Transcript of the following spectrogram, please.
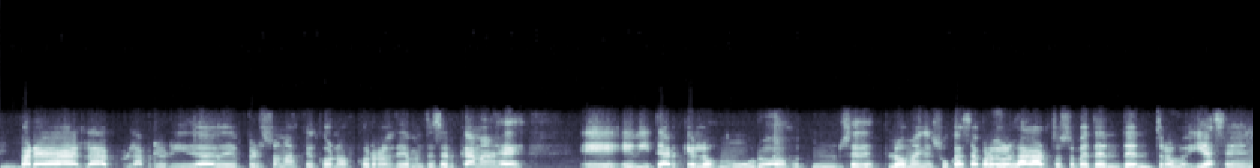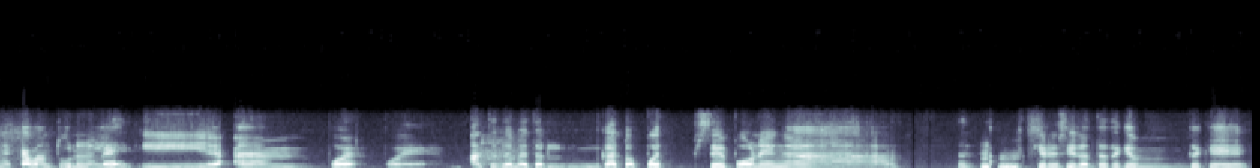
mm. para la, la prioridad de personas que conozco relativamente cercanas es eh, evitar que los muros mm, se desplomen en su casa porque los lagartos se meten dentro y hacen excavan túneles y em, pues pues antes de meter gatos pues se ponen a quiero decir antes de que, de que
